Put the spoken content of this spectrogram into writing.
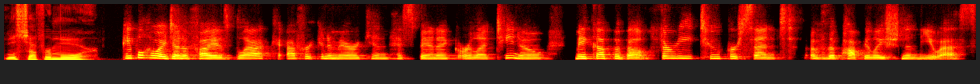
will suffer more. People who identify as Black, African American, Hispanic, or Latino make up about 32% of the population in the US,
